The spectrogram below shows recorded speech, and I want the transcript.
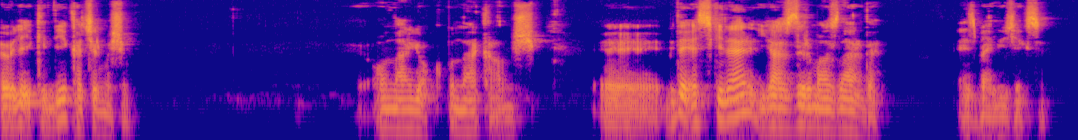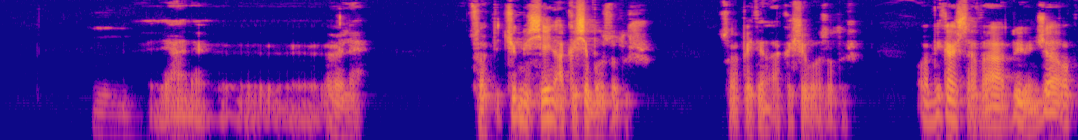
öğle ikindiyi kaçırmışım. Onlar yok, bunlar kalmış. Ee, bir de eskiler yazdırmazlardı. Ezberleyeceksin. Yani e, öyle. Sohbet, çünkü şeyin akışı bozulur. Sohbetin akışı bozulur. O birkaç defa duyunca o,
